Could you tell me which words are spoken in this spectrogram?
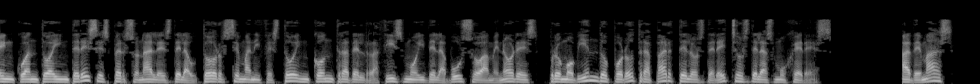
En cuanto a intereses personales del autor se manifestó en contra del racismo y del abuso a menores, promoviendo por otra parte los derechos de las mujeres. Además,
